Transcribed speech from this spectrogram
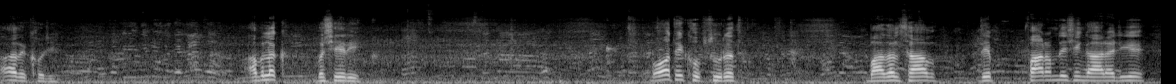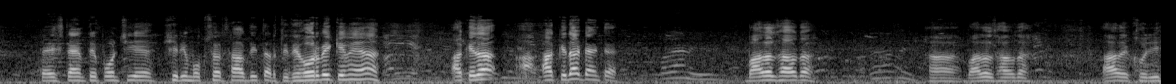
ਆਹ ਦੇਖੋ ਜੀ। ਅਬਲਕ ਬਸ਼ੇਰੀ। ਬਹੁਤ ਹੀ ਖੂਬਸੂਰਤ ਬਾਦਲ ਸਾਹਿਬ ਦੇ ਫਾਰਮ ਦੇ ਸ਼ਿੰਗਾਰ ਹੈ ਜੀ ਇਹ। ਤੇ ਇਸ ਟਾਈਮ ਤੇ ਪਹੁੰਚੀ ਹੈ ਸ਼੍ਰੀ ਮੁਕਤਸਰ ਸਾਹਿਬ ਦੀ ਧਰਤੀ ਤੇ। ਹੋਰ ਵੀ ਕਿਵੇਂ ਆ? ਆ ਕਿਹਦਾ ਆ- ਆ ਕਿਹਦਾ ਟੈਂਟ ਹੈ? ਪਤਾ ਨਹੀਂ। ਬਾਦਲ ਸਾਹਿਬ ਦਾ। ਹਾਂ ਬਾਦਲ ਸਾਹਿਬ ਦਾ। ਆ ਦੇਖੋ ਜੀ।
